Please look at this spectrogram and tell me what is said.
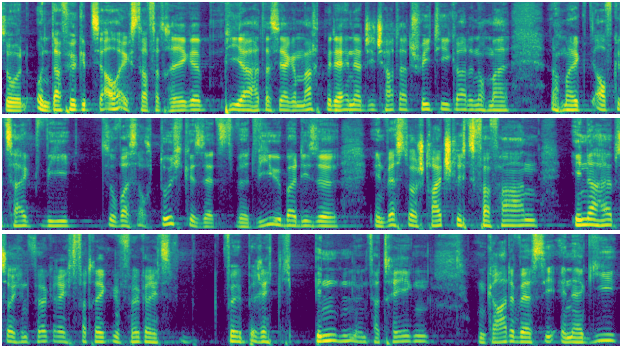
So, und dafür gibt es ja auch extra Verträge. Pia hat das ja gemacht mit der Energy Charter Treaty, gerade nochmal noch mal aufgezeigt, wie sowas auch durchgesetzt wird, wie über diese Investor-Streitschlichtsverfahren innerhalb solchen Völkerrechtsverträgen, völkerrechtsrechtlich bindenden Verträgen und gerade wer es die Energie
